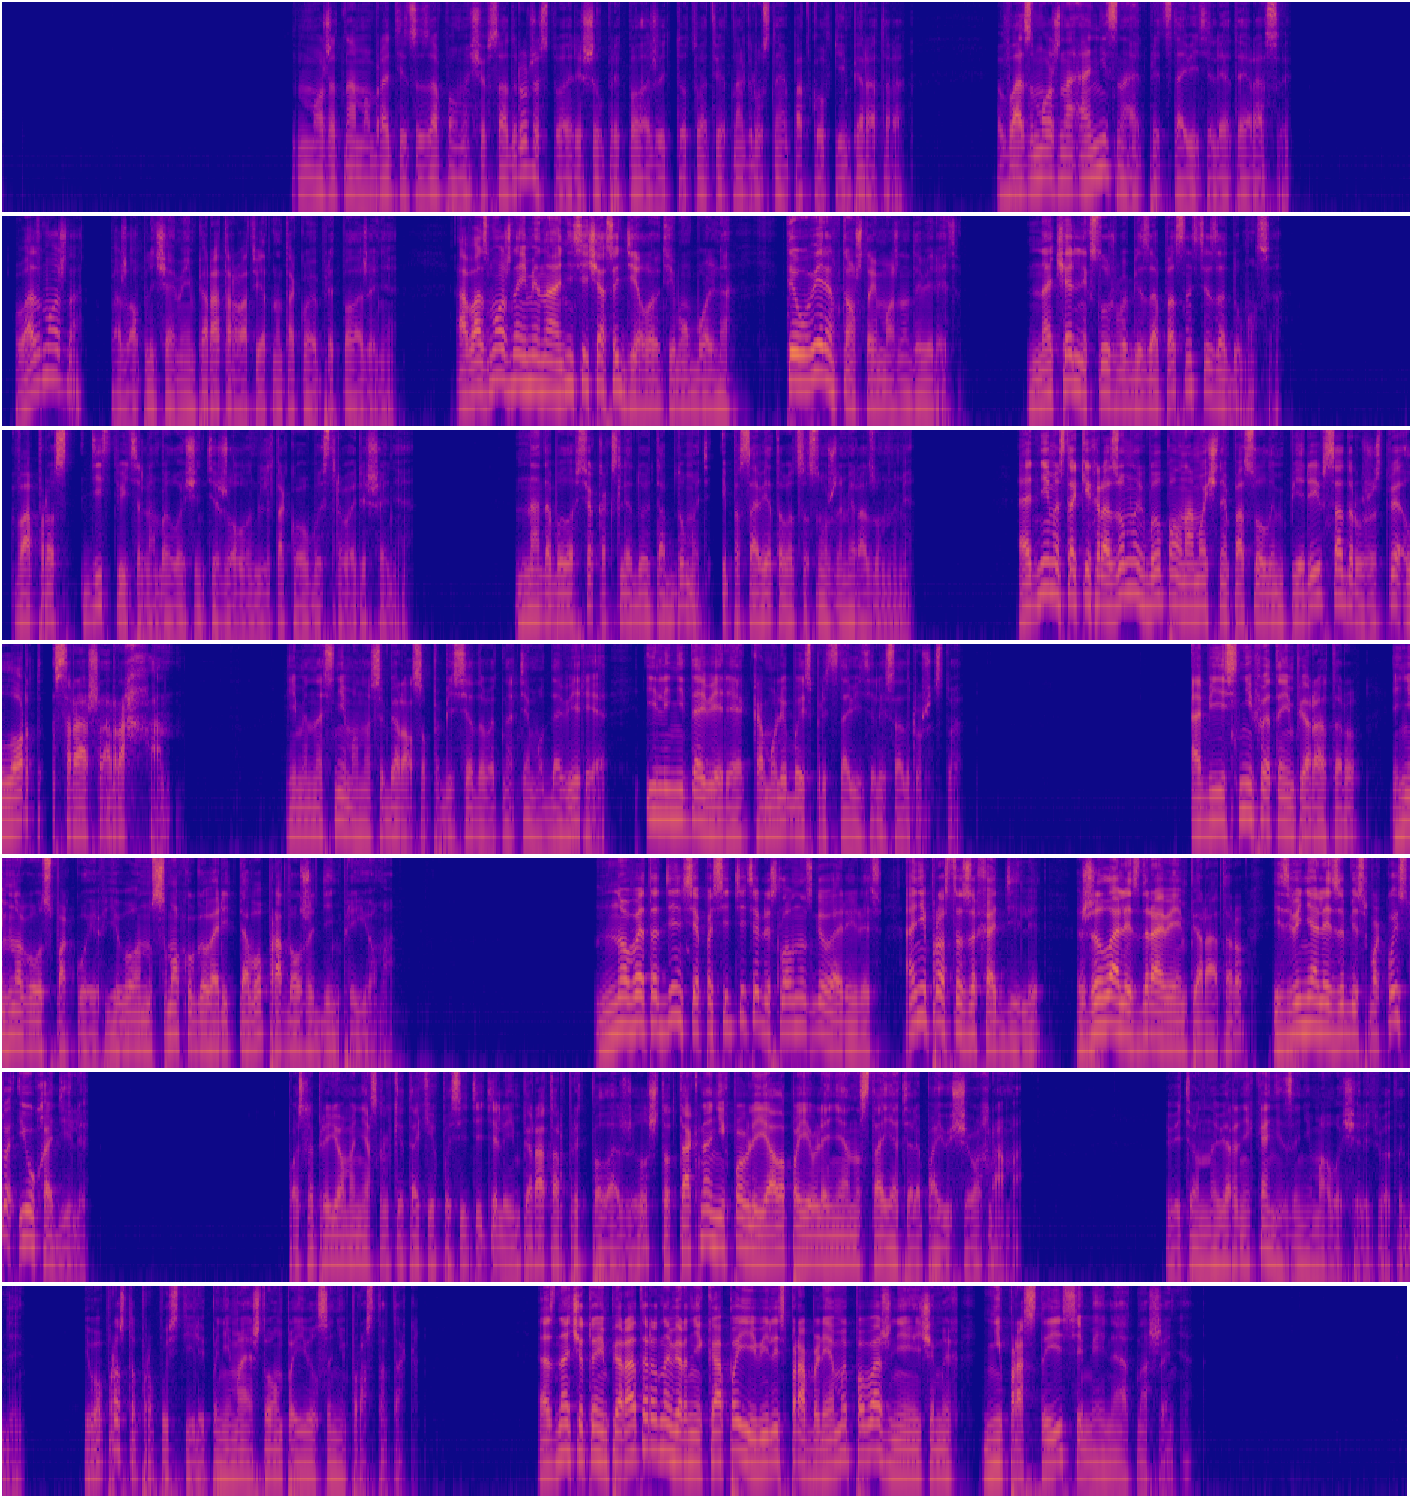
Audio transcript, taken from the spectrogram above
«Может, нам обратиться за помощью в Содружество?» — решил предположить тот в ответ на грустные подколки императора. «Возможно, они знают представителей этой расы». «Возможно», — пожал плечами император в ответ на такое предположение. «А возможно, именно они сейчас и делают ему больно. Ты уверен в том, что им можно доверять? Начальник службы безопасности задумался. Вопрос действительно был очень тяжелым для такого быстрого решения. Надо было все как следует обдумать и посоветоваться с нужными разумными. Одним из таких разумных был полномочный посол империи в Содружестве лорд Сраш Рахан. Именно с ним он и собирался побеседовать на тему доверия или недоверия к кому-либо из представителей Содружества. Объяснив это императору и немного успокоив его, он смог уговорить того продолжить день приема. Но в этот день все посетители словно сговорились. Они просто заходили, желали здравия императору, извинялись за беспокойство и уходили. После приема нескольких таких посетителей император предположил, что так на них повлияло появление настоятеля поющего храма. Ведь он наверняка не занимал очередь в этот день. Его просто пропустили, понимая, что он появился не просто так. А значит, у императора наверняка появились проблемы поважнее, чем их непростые семейные отношения.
